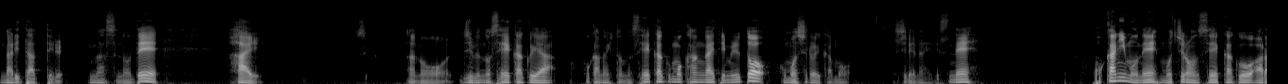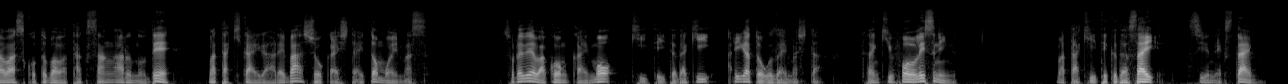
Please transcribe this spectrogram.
成り立ってる、いますので、はい。あの、自分の性格や他の人の性格も考えてみると面白いかもしれないですね。他にもね、もちろん性格を表す言葉はたくさんあるので、また機会があれば紹介したいと思います。それでは今回も聞いていただきありがとうございました。Thank you for listening. また聞いてください。See you next time.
